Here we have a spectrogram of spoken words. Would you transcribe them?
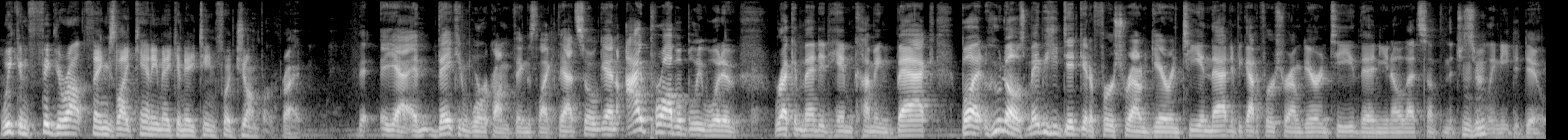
We can figure out things like can he make an eighteen foot jumper? Right. Yeah, and they can work on things like that. So again, I probably would have recommended him coming back, but who knows? Maybe he did get a first round guarantee in that. And if he got a first round guarantee, then you know that's something that you certainly need to do.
